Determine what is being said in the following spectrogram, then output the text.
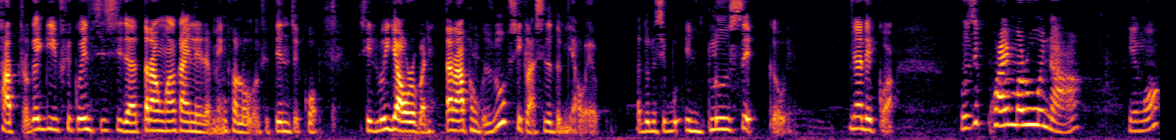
chatra ga gi frequency si da tara nga kai le ramen khalo ba 15 je ko si lu yaur ba tara phang bu si class de dum yawe adu si bu inclusive ko nya de ko husi kwai maru na yengo?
